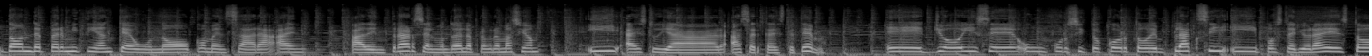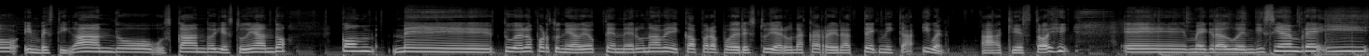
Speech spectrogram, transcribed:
donde permitían que uno comenzara a, adentrarse al mundo de la programación y a estudiar acerca de este tema. Eh, yo hice un cursito corto en Plaxi y posterior a esto, investigando, buscando y estudiando, me tuve la oportunidad de obtener una beca para poder estudiar una carrera técnica y bueno, aquí estoy. Eh, me gradué en diciembre y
